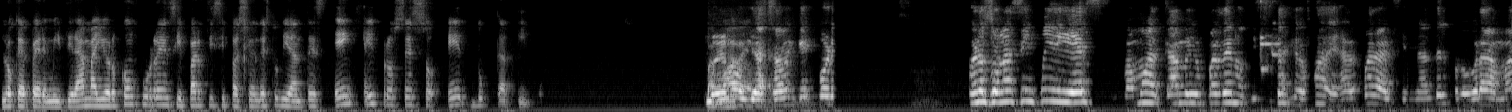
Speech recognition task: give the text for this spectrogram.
lo que permitirá mayor concurrencia y participación de estudiantes en el proceso educativo. Bueno, ya saben que es por... Bueno, son las 5 y 10. Vamos al cambio y un par de noticias que vamos a dejar para el final del programa.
